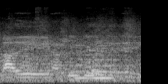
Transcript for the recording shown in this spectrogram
La de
